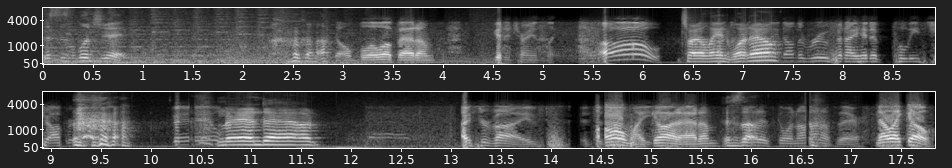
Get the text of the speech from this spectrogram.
This is legit. Don't blow up at them. I'm gonna try and like. Oh! Try to land what now? landed on the roof and I hit a police chopper. Man down. I survived. Oh my god, Adam. Is that- What is going on up there? Now let go.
